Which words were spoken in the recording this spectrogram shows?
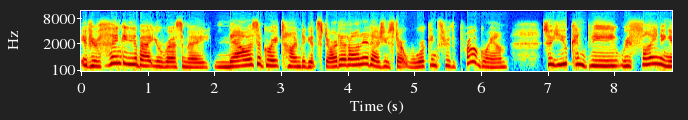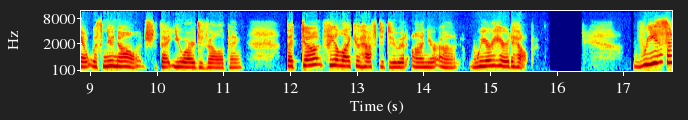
if you're thinking about your resume, now is a great time to get started on it as you start working through the program so you can be refining it with new knowledge that you are developing. But don't feel like you have to do it on your own. We're here to help. Reason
